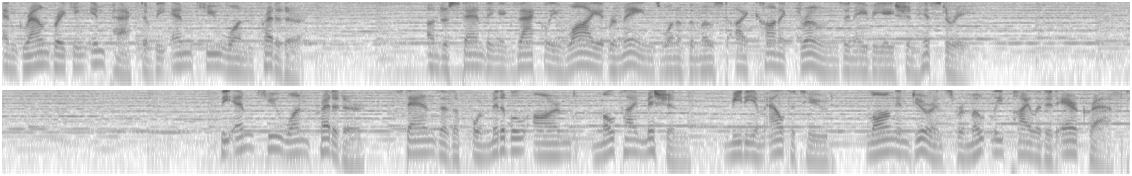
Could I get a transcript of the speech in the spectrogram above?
and groundbreaking impact of the MQ-1 Predator. Understanding exactly why it remains one of the most iconic drones in aviation history. The MQ-1 Predator stands as a formidable armed, multi-mission, medium-altitude, long-endurance remotely piloted aircraft.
